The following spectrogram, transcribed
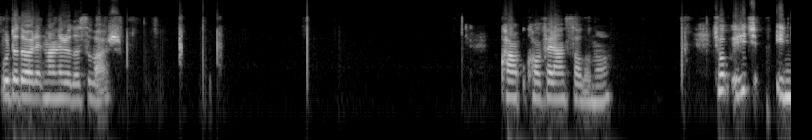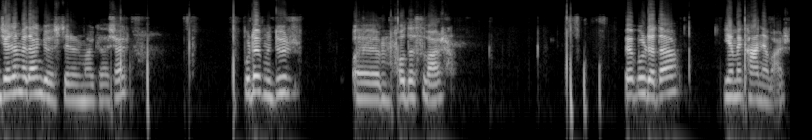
Burada da öğretmenler odası var. Kon konferans salonu. Çok hiç incelemeden gösteririm arkadaşlar. Burada müdür e, odası var. Ve burada da yemekhane var.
